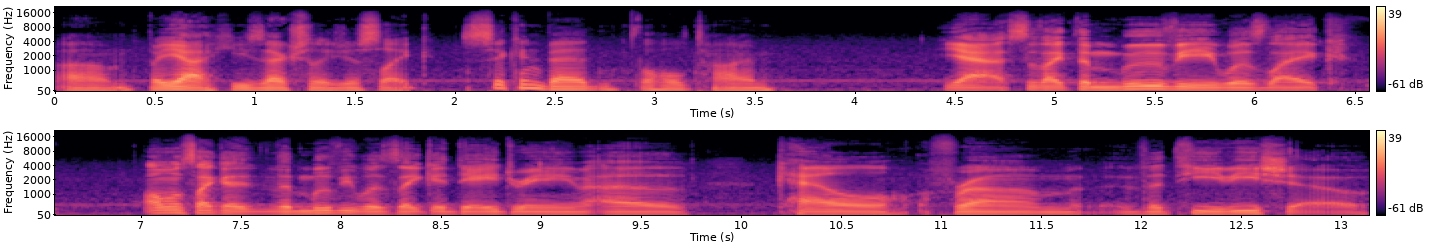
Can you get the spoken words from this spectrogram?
Um, but yeah, he's actually just like sick in bed the whole time. Yeah, so like the movie was like almost like a the movie was like a daydream of Kel from the TV show.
